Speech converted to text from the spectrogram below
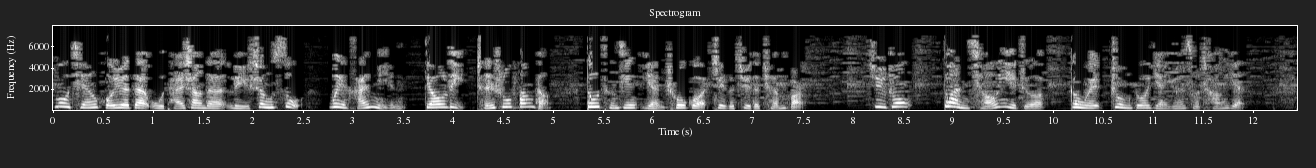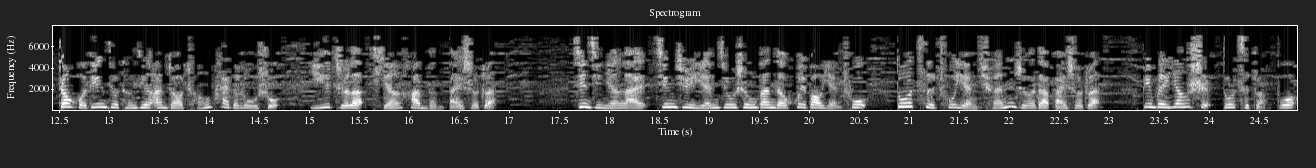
目前活跃在舞台上的李胜素、魏海敏、刁丽、陈淑芳等，都曾经演出过这个剧的全本。剧中断桥一折更为众多演员所常演。张火丁就曾经按照程派的路数移植了田汉本《白蛇传》。近几年来，京剧研究生班的汇报演出，多次出演全折的《白蛇传》。并被央视多次转播。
